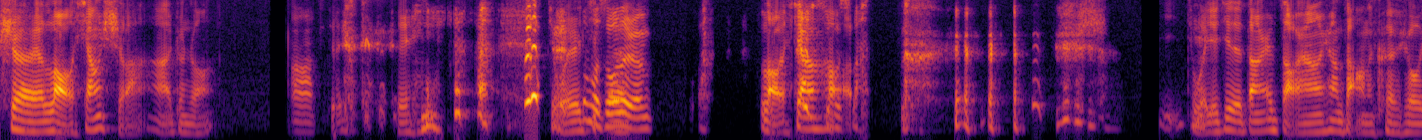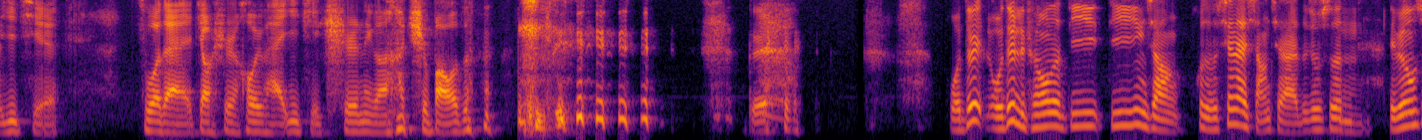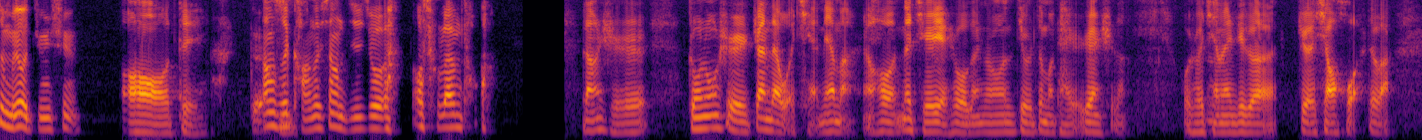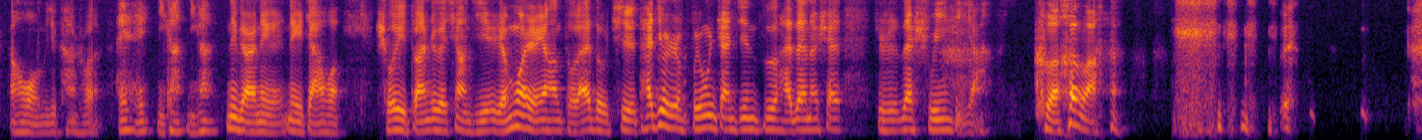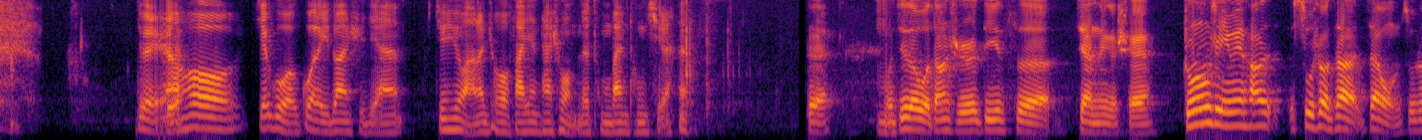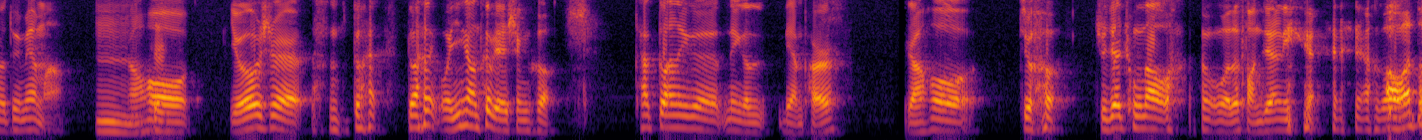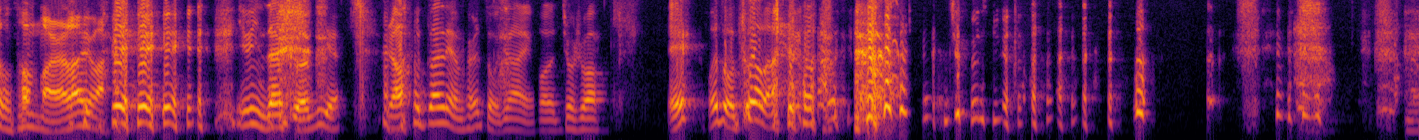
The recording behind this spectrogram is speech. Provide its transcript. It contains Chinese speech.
是老相识了啊，郑庄。啊，对 对，就我是这 么说的人，老相好了。我就记得当时早上上早上的课的时候，一起坐在教室后一排，一起吃那个吃包子。对，我对我对李培龙的第一第一印象，或者是现在想起来的，就是李培龙是没有军训。哦，对，当时扛着相机就 到处乱跑。当时中中是站在我前面嘛，然后那其实也是我跟中中就是这么开始认识的。我说前面这个这个小伙，对吧？然后我们就看说，哎哎，你看你看那边那个那个家伙手里端着个相机，人模人样走来走去，他就是不用站军姿，还在那晒，就是在树荫底下，可恨了。对。对，然后结果过了一段时间，军训完了之后，发现他是我们的同班同学。对，我记得我当时第一次见那个谁，钟钟是因为他宿舍在在我们宿舍对面嘛，嗯，然后悠悠是 端端，我印象特别深刻，他端了一个那个脸盆儿，然后就。直接冲到 我的房间里，然后我走错门了是吧？对，因为你在隔壁，然后端脸盆走进来以后就说：“哎，我走错了。”出去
